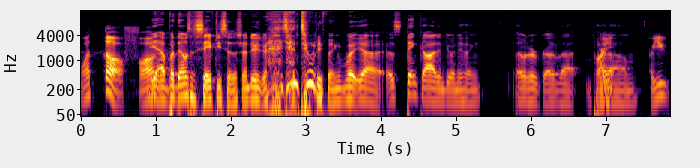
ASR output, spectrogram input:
What the fuck? Yeah, but that was a safety. So I didn't, I didn't do anything. But yeah, it was, thank God I didn't do anything. I would have regretted that. But you- um, Are you?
